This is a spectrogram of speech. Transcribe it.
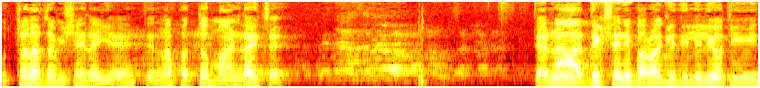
उत्तराचा विषय नाहीये. त्यांना फक्त मांडायचंय. त्यांना अध्यक्षांनी परवानगी दिलेली होती.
